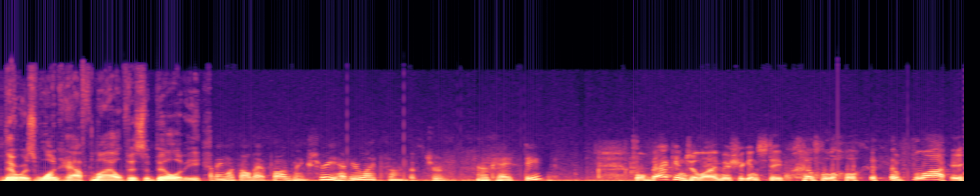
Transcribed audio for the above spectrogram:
there was one half mile visibility. Having with all that fog, make sure you have your lights on. That's true. Okay, Steve? Well, back in July, Michigan State, hello, a fly.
